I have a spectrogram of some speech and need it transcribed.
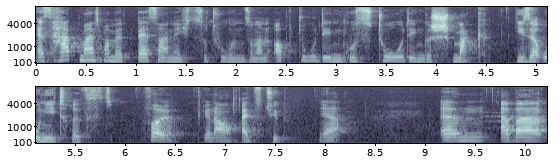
Es hat manchmal mit besser nichts zu tun, sondern ob du den Gusto, den Geschmack dieser Uni triffst voll, genau. als Typ. Ja. Ähm, aber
